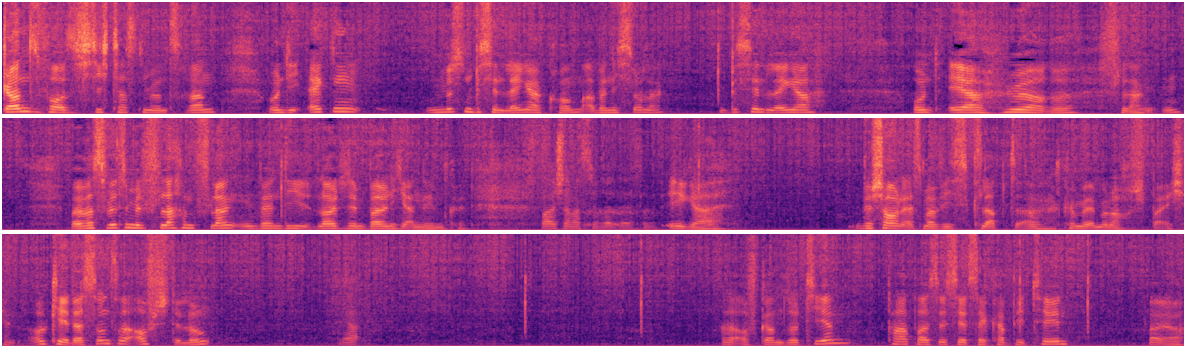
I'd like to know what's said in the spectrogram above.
Ganz vorsichtig tasten wir uns ran. Und die Ecken müssen ein bisschen länger kommen, aber nicht so lang. Ein bisschen länger und eher höhere Flanken. Weil was willst du mit flachen Flanken, wenn die Leute den Ball nicht annehmen können? Speichern hast du vergessen. Egal. Wir schauen erstmal, wie es klappt. Ah, können wir immer noch speichern. Okay, das ist unsere Aufstellung. Ja. Alle Aufgaben sortieren. Papas ist jetzt der Kapitän. Naja.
